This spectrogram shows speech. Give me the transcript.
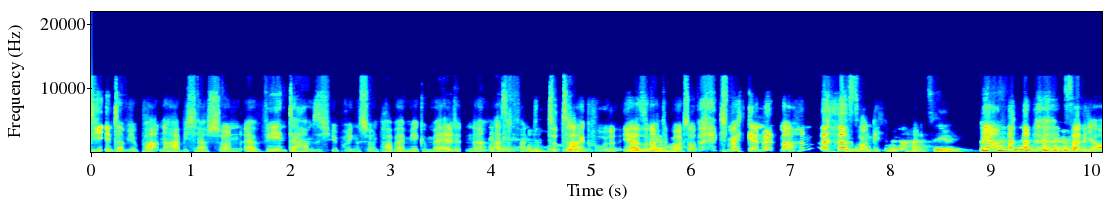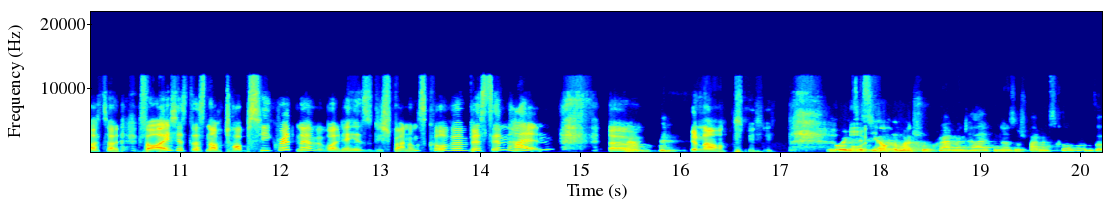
die Interviewpartner habe ich ja schon erwähnt. Da haben sich übrigens schon ein paar bei mir gemeldet. Ne? Also fand ich total cool. Ja, so nach ja. dem Motto, ich möchte gern mitmachen. Das, fand ich. Mir nachher erzählen. Ja, das fand ich auch toll. Für euch ist das noch top secret. Ne? Wir wollen ja hier so die Spannungskurve ein bisschen halten. Ähm. Genau. Übrigens und, ist hier auch immer True Crime enthalten, ne? so Spannungskurve und so.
